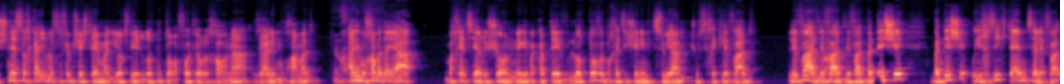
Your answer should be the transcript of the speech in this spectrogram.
שני- שחקנים נוספים שיש להם עליות וירידות מטורפות לאורך העונה, זה עלי מוחמד. נכון. עלי מוחמד היה בחצי הראשון נגד מכבי תל אביב לא טוב, ובחצי שני מצוין, שהוא שיחק לבד. לבד, לבד, לבד. בדשא, בדשא הוא החזיק את האמצע לבד.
